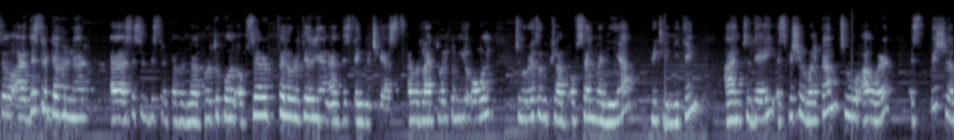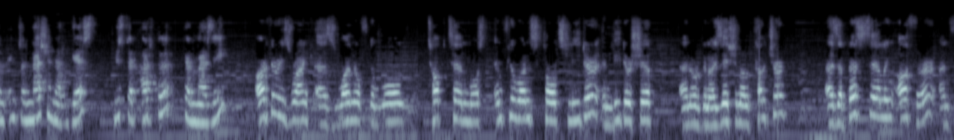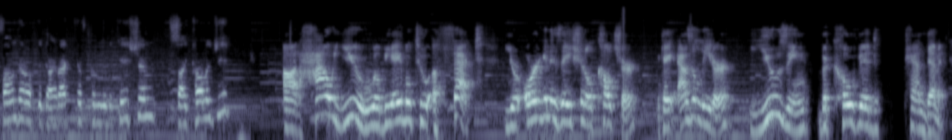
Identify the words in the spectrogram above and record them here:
So, uh, District Governor, uh, Assistant District Governor, Protocol, Observe, fellow Rotarian, and distinguished guests. I would like to welcome you all to Rotary Club of Salmaniya weekly meeting. And today, a special welcome to our special international guest, Mr. Arthur Carmazzi. Arthur is ranked as one of the world's top 10 most influenced thought leader in leadership and organizational culture as a best-selling author and founder of the Directive Communication Psychology. Uh, how you will be able to affect your organizational culture, okay, as a leader using the COVID pandemic.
